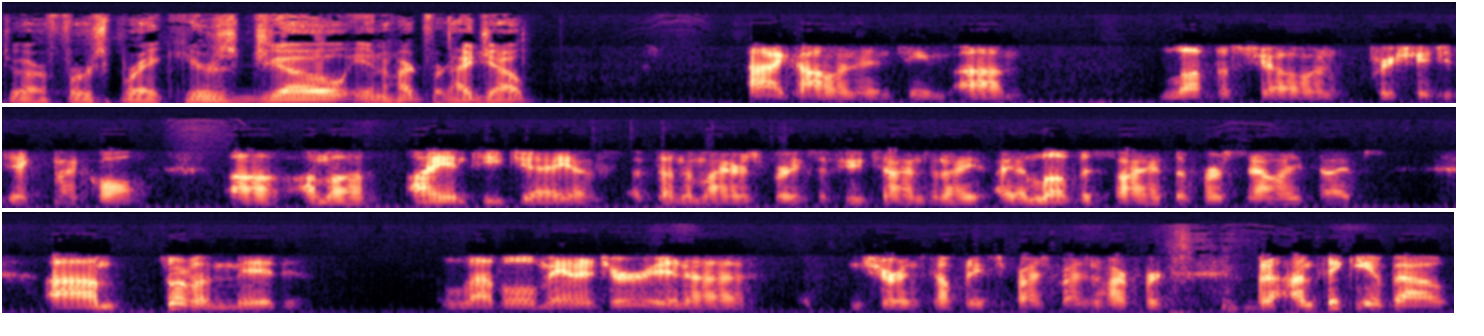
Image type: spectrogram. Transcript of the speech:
to our first break. Here's Joe in Hartford. Hi, Joe. Hi, Colin and team. Um, love the show and appreciate you taking my call. Uh, I'm a INTJ. I've, I've done the Myers Briggs a few times, and I, I love the science of personality types. Um, sort of a mid level manager in a insurance company. Surprise, surprise, in Hartford. But I'm thinking about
